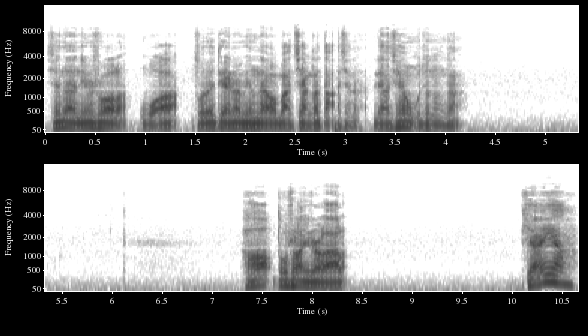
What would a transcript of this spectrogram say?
现在您说了，我作为电商平台，我把价格打下来，两千五就能干。好，都上你这儿来了，便宜啊！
